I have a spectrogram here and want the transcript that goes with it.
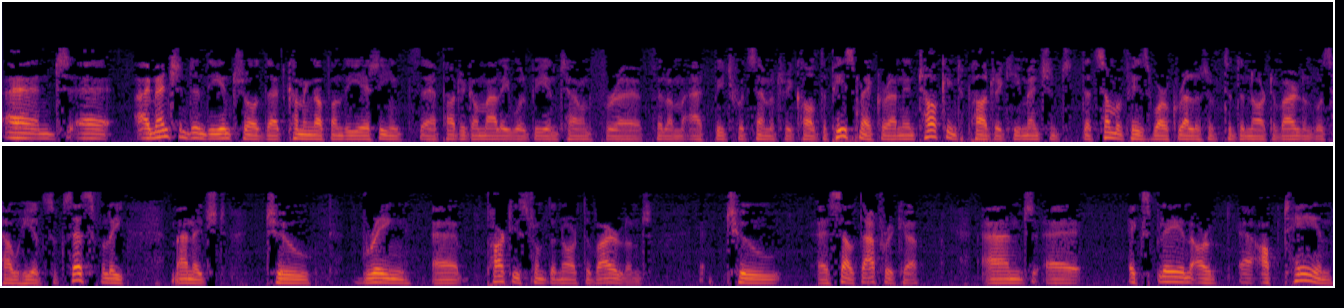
And uh, I mentioned in the intro that coming up on the 18th, uh, Padraig O'Malley will be in town for a film at Beechwood Cemetery called The Peacemaker. And in talking to Padraig, he mentioned that some of his work relative to the north of Ireland was how he had successfully managed to bring uh, parties from the north of Ireland to uh, South Africa and uh, explain or obtain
